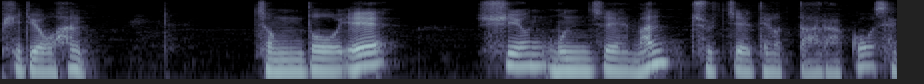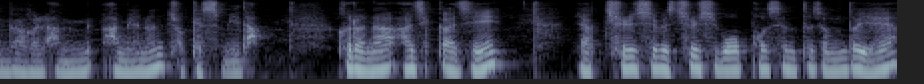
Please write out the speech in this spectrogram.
필요한 정도의 쉬운 문제만 출제되었다라고 생각을 하면 좋겠습니다. 그러나 아직까지 약 70에서 75% 정도의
